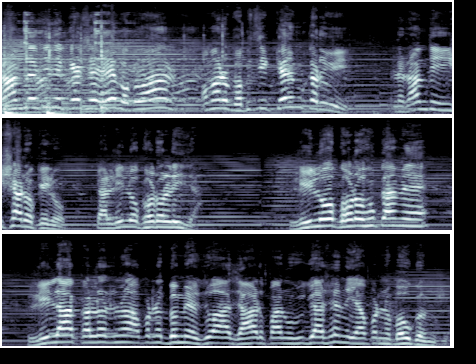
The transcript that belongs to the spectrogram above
રામદેવજીને કહે છે, હે ભગવાન, અમારો ભક્તિ કેમ કરવી? એટલે રામજી ઈશારો કર્યો કે આ લીલો ઘોડો લઈ જા. લીલો ઘોડો શું કામે? લીલા કલરનો આપણને ગમે. જો આ ઝાડ પાન ઉગ્યા છે ને, એ આપણને બહુ ગમશે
